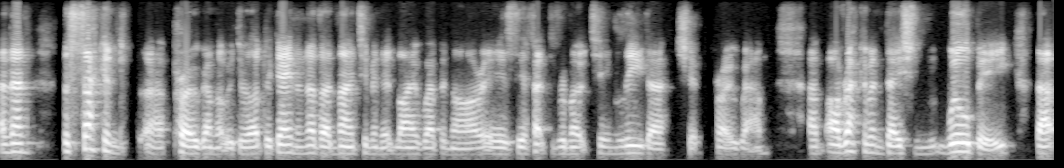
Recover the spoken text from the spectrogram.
And then the second uh, program that we developed, again, another 90 minute live webinar, is the Effective Remote Team Leadership Program. Um, our recommendation will be that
